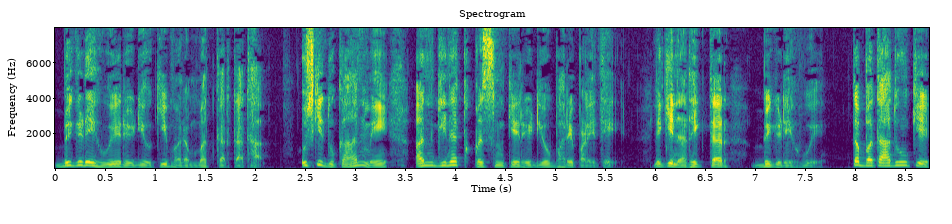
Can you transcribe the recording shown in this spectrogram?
बिगड़े हुए रेडियो की मरम्मत करता था। उसकी दुकान में अनगिनत किस्म के रेडियो भरे पड़े थे, लेकिन अधिकतर बिगड़े हुए। तब बता दूँ कि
